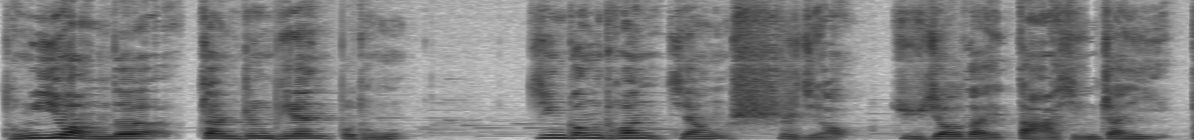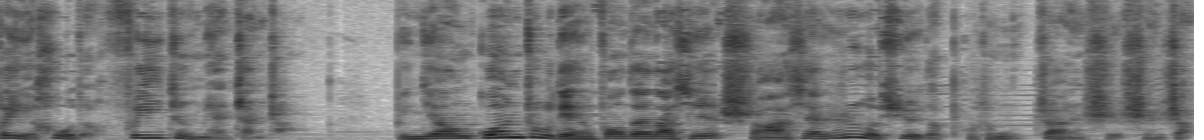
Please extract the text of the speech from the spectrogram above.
同以往的战争片不同，金刚川将视角聚焦在大型战役背后的非正面战场，并将关注点放在那些洒下热血的普通战士身上。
